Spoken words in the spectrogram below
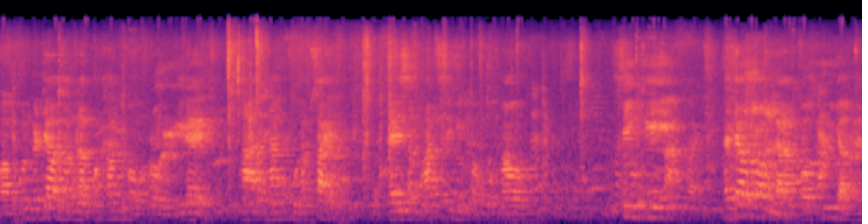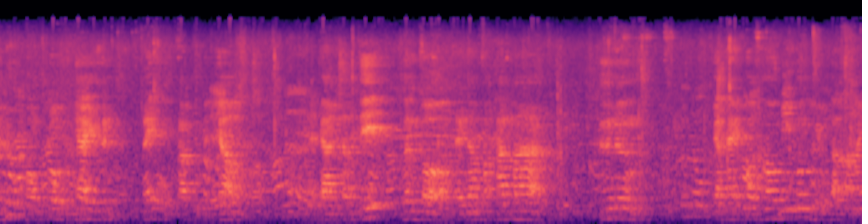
ขอบคุณพระเจ้าสำหรับพระคำของพระองค์ที่ได้พาทางผู้ทำไส้ได้สัมผัสสิ่งของพวกเราสิ่งที่พระเจ้าต้องการก็คืออยากให้ลูกของพระองค์ใหญ่ขึ้นในองค์พระผู้เป็นเจ้าอาจารย์สันติเพื่อนก็ได้นำพระคำมาคือหนึ่งอยากให้พวกเขามีความหิวกระหาย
